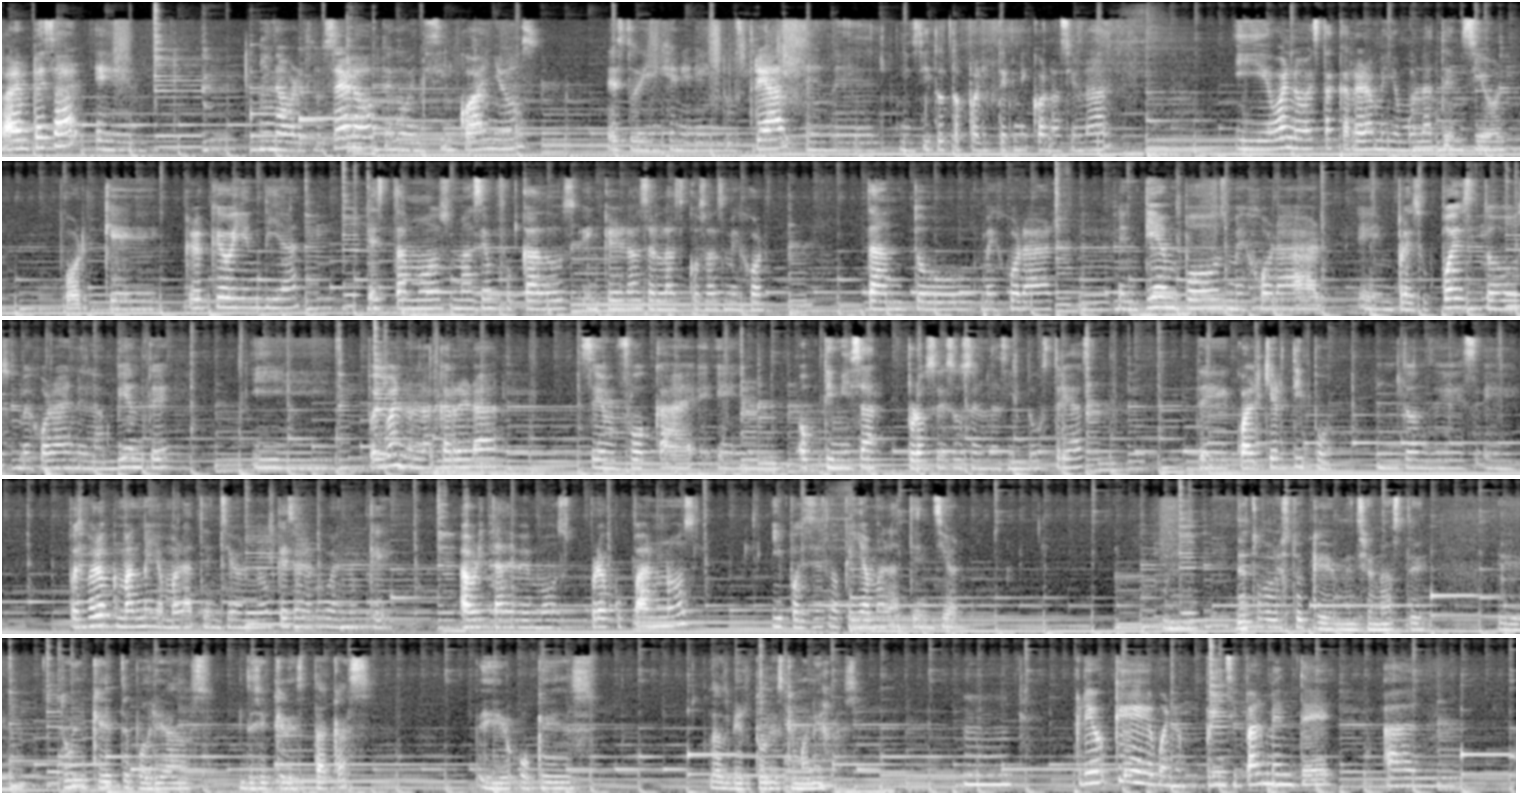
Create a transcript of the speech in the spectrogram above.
para empezar, eh, mi nombre es Lucero, tengo 25 años, estudié ingeniería industrial en el Instituto Politécnico Nacional y bueno, esta carrera me llamó la atención porque creo que hoy en día estamos más enfocados en querer hacer las cosas mejor. Tanto mejorar en tiempos, mejorar en presupuestos, mejorar en el ambiente. Y pues bueno, la carrera se enfoca en optimizar procesos en las industrias de cualquier tipo. Entonces, eh, pues fue lo que más me llamó la atención, ¿no? Que es algo en lo que ahorita debemos preocuparnos y pues es lo que llama la atención. De todo esto que mencionaste, eh, ¿tú en qué te podrías decir que destacas eh, o qué es las virtudes que manejas? Mm, creo que, bueno, principalmente al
